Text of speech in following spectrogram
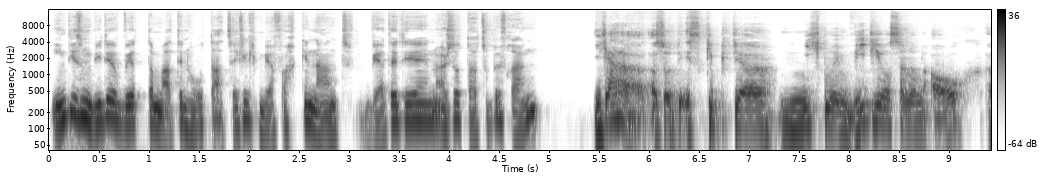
In diesem Video wird der Martin Ho tatsächlich mehrfach genannt. Werdet ihr ihn also dazu befragen? Ja, also es gibt ja nicht nur im Video, sondern auch, äh,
